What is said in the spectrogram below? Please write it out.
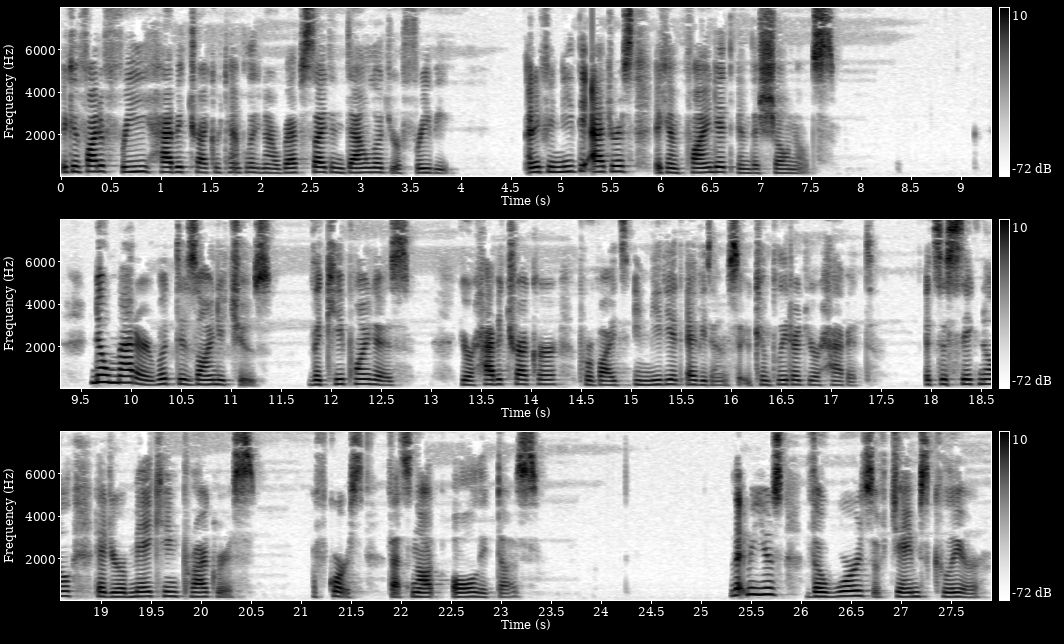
you can find a free habit tracker template in our website and download your freebie. And if you need the address, you can find it in the show notes. No matter what design you choose, the key point is your habit tracker provides immediate evidence that you completed your habit. It's a signal that you're making progress. Of course, that's not all it does. Let me use the words of James Clear,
